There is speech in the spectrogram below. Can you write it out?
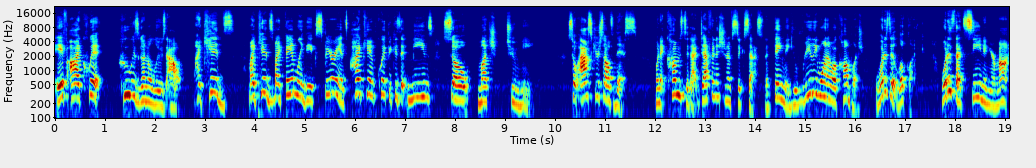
if I quit, who is going to lose out? My kids. My kids, my family, the experience. I can't quit because it means so much to me. So ask yourself this when it comes to that definition of success, the thing that you really want to accomplish, what does it look like? What is that scene in your mind?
